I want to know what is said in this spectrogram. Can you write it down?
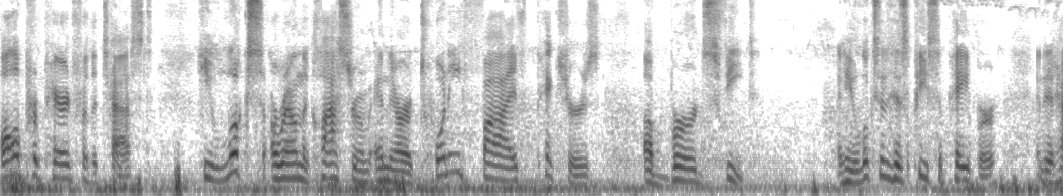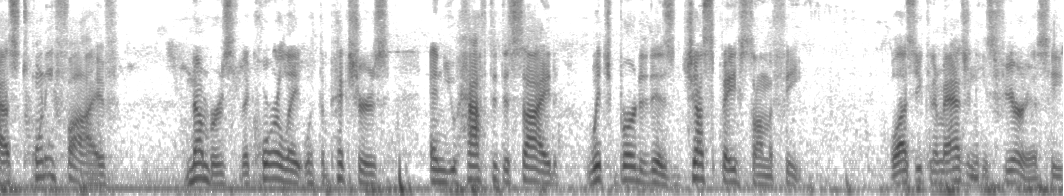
all prepared for the test, he looks around the classroom and there are 25 pictures of birds' feet. And he looks at his piece of paper and it has 25 numbers that correlate with the pictures, and you have to decide which bird it is just based on the feet. Well, as you can imagine, he's furious. He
